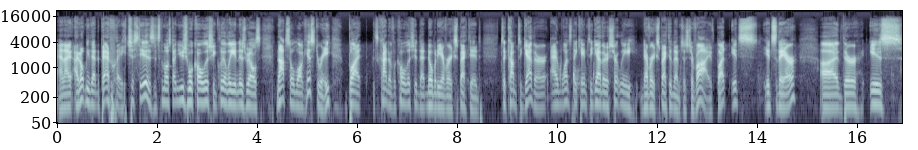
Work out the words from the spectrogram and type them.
And I, I, don't mean that in a bad way. It just is. It's the most unusual coalition, clearly, in Israel's not so long history, but it's kind of a coalition that nobody ever expected to come together. And once they came together, certainly never expected them to survive. But it's it's there. Uh, there is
